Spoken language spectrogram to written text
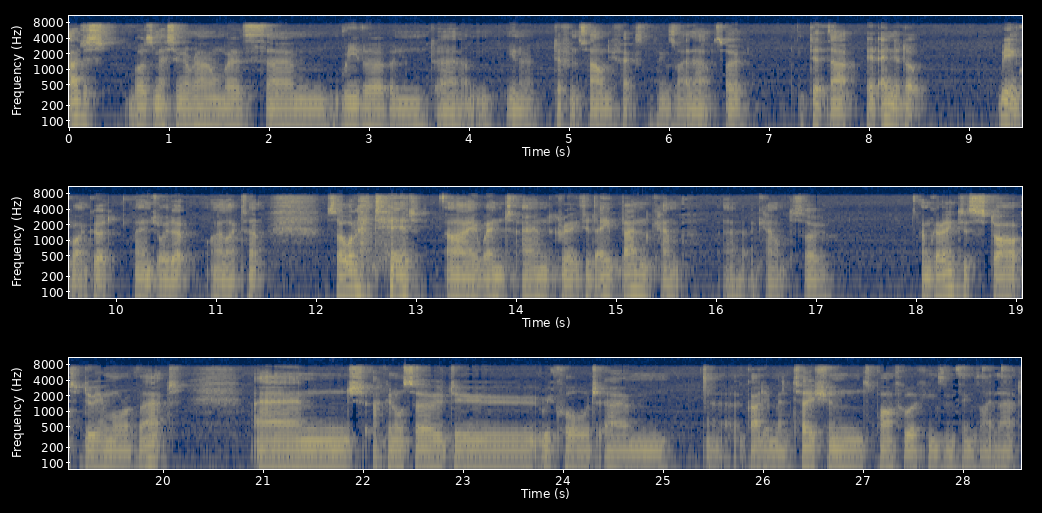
I just was messing around with um, reverb and um, you know different sound effects and things like that. So did that. It ended up being quite good. I enjoyed it. I liked it. So what I did, I went and created a Bandcamp uh, account. So I'm going to start doing more of that, and I can also do record um, uh, guided meditations, path workings, and things like that.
